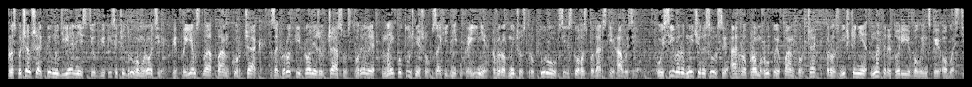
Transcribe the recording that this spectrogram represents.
Розпочавши активну діяльність у 2002 році, підприємства Пан Курчак за короткий проміжок часу створили найпотужнішу в західній Україні виробничу структуру в сільськогосподарській галузі. Усі виробничі ресурси агропромгрупи Пан Курчак розміщені на території Волинської області.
